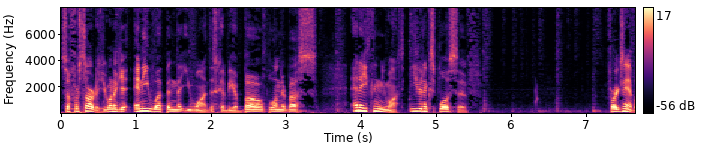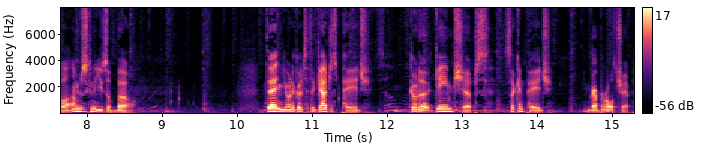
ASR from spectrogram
So for starters, you want to get any weapon that you want. This could be a bow, blunderbuss, anything you want, even explosive. For example, I'm just going to use a bow. Then you want to go to the gadgets page, go to game chips, second page, and grab a role chip.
